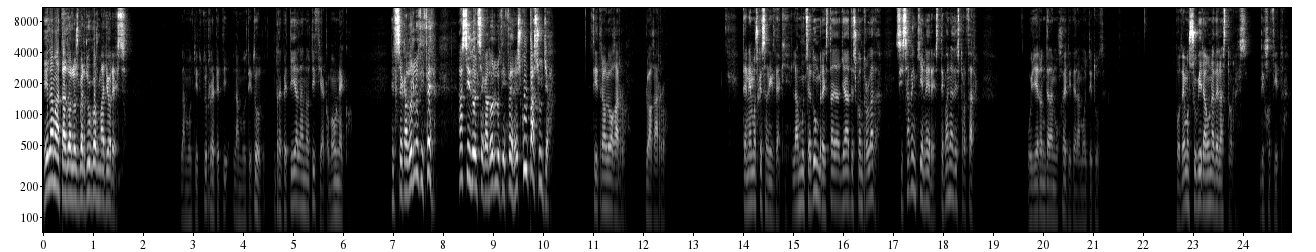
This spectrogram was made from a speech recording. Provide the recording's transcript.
Él ha matado a los verdugos mayores. La multitud, repetía, la multitud repetía la noticia como un eco. ¡El segador Lucifer! ¡Ha sido el segador Lucifer! ¡Es culpa suya! Citra lo agarró, lo agarró. Tenemos que salir de aquí. La muchedumbre está ya descontrolada. Si saben quién eres, te van a destrozar. Huyeron de la mujer y de la multitud. Podemos subir a una de las torres, dijo Citra.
